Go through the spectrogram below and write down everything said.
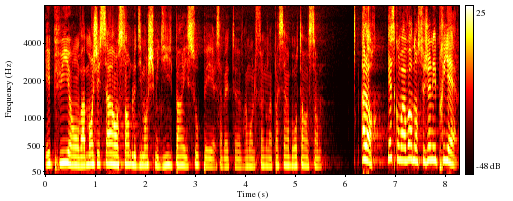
et puis on va manger ça ensemble le dimanche midi, pain et soupe, et ça va être vraiment le fun, on va passer un bon temps ensemble. Alors, qu'est-ce qu'on va voir dans ce jeûne et prière?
